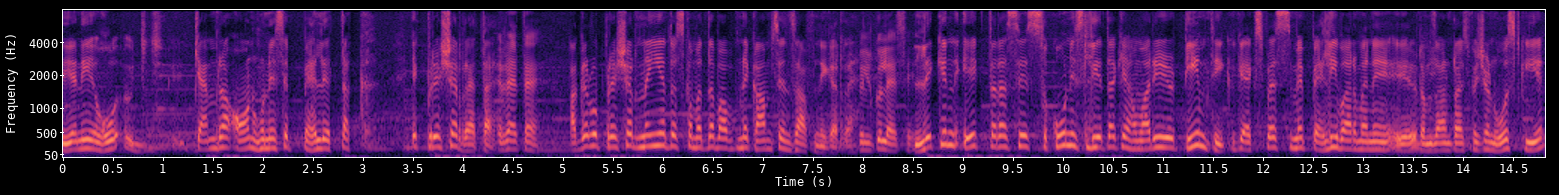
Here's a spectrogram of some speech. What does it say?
यानी हो कैमरा ऑन होने से पहले तक एक प्रेशर रहता है। रहता है। अगर वो प्रेशर नहीं है तो इसका मतलब आप अपने काम से इंसाफ नहीं कर रहे हैं। बिल्कुल ऐसे। लेकिन एक तरह से सुकून इसलिए था कि हमारी जो टीम थी क्योंकि एक्सप्रेस में पहली बार मैंने रमज़ान ट्रांसमिशन होस्ट की है।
